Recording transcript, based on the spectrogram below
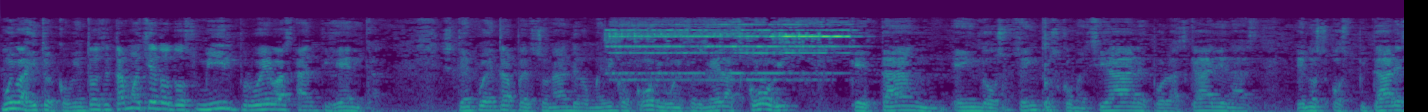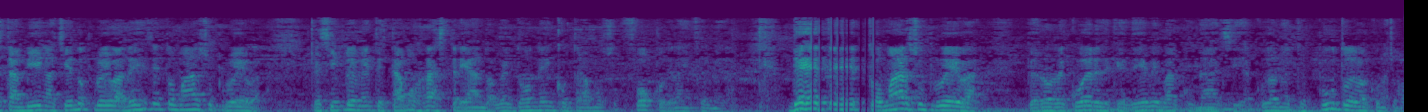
muy bajito el COVID. Entonces estamos haciendo 2.000 pruebas antigénicas. Si usted encuentra personal de los médicos COVID o enfermeras COVID, que están en los centros comerciales, por las calles, en, los hospitales también haciendo pruebas. Déjese tomar su prueba, que simplemente estamos rastreando a ver dónde encontramos foco de la enfermedad. Déjese tomar su prueba, pero recuerde que debe vacunarse y acuda a nuestro punto de vacunación.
